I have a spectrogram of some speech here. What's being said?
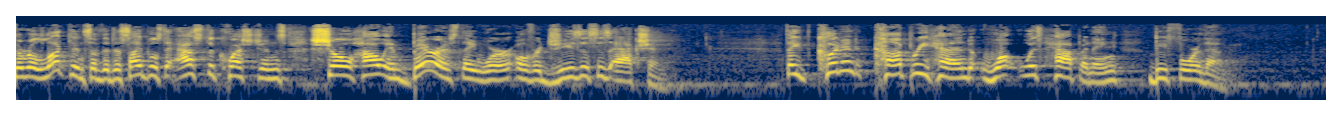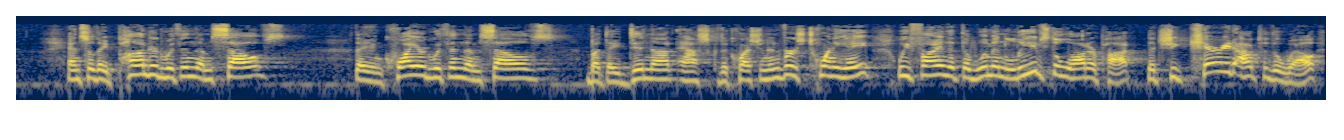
The reluctance of the disciples to ask the questions show how embarrassed they were over Jesus' action. They couldn't comprehend what was happening before them. And so they pondered within themselves, they inquired within themselves, but they did not ask the question. In verse 28, we find that the woman leaves the water pot that she carried out to the well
